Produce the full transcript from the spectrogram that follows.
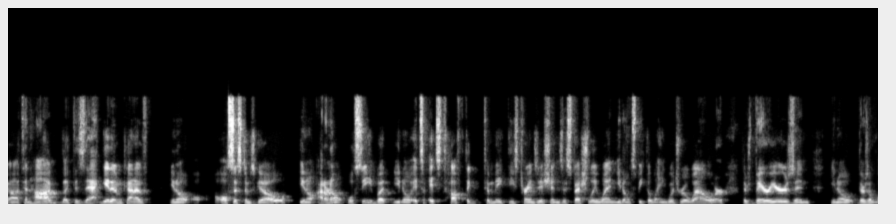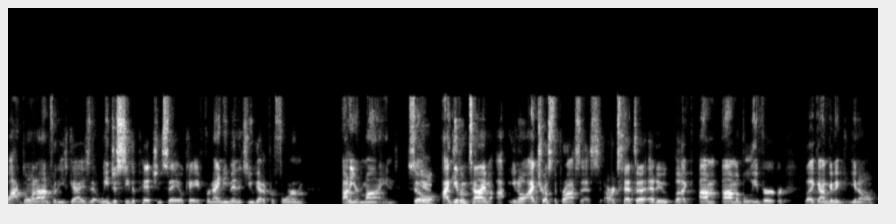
uh, Ten Hag. Like does that get him kind of you know all, all, systems go you know i don't know. We'll see. But you know it's it's tough to to make these transitions especially when you don't speak the language real well or there's barriers and you know there's a lot going on for these guys that we just see the pitch and say okay for 90 minutes you got to perform out of your mind. So yeah. i give them time. I, you know i trust the process. Arteta edu like i'm i'm a believer. Like i'm gonna you know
